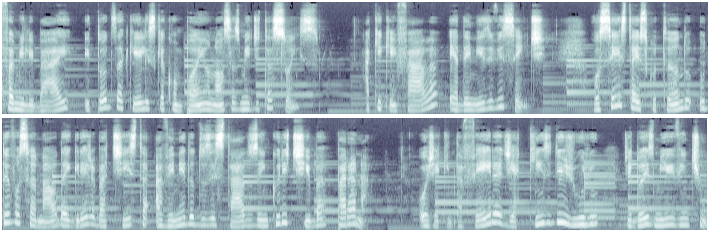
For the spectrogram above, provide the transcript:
família Bai e todos aqueles que acompanham nossas meditações. Aqui quem fala é a Denise Vicente. Você está escutando o devocional da Igreja Batista Avenida dos Estados, em Curitiba, Paraná. Hoje é quinta-feira, dia 15 de julho de 2021.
